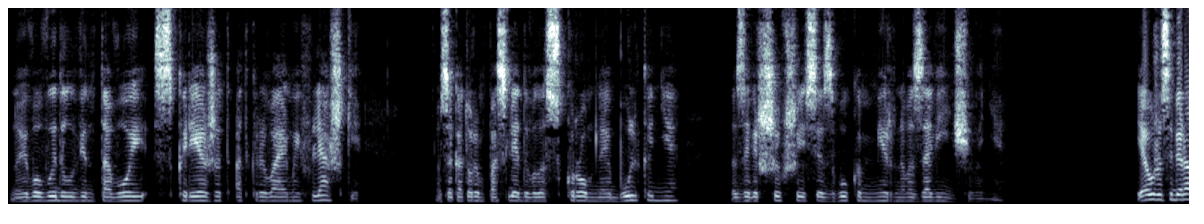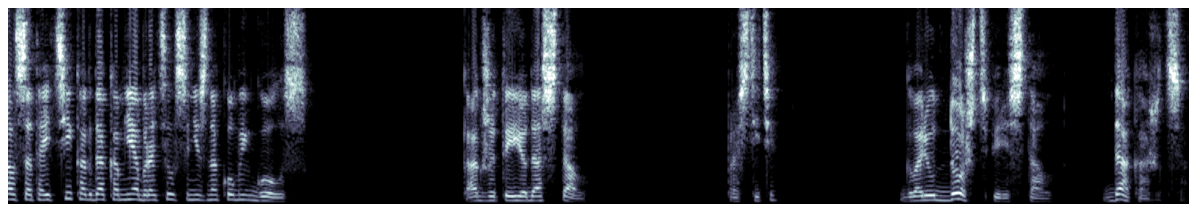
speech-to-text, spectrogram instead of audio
Но его выдал винтовой скрежет открываемой фляжки, за которым последовало скромное бульканье, завершившееся звуком мирного завинчивания. Я уже собирался отойти, когда ко мне обратился незнакомый голос. «Как же ты ее достал?» «Простите?» «Говорю, дождь перестал. Да, кажется.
